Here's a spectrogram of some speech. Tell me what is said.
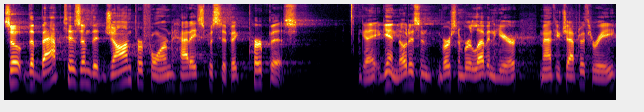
So the baptism that John performed had a specific purpose. Okay, again, notice in verse number 11 here, Matthew chapter 3,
